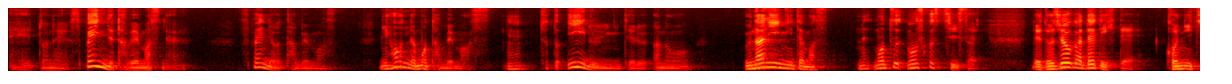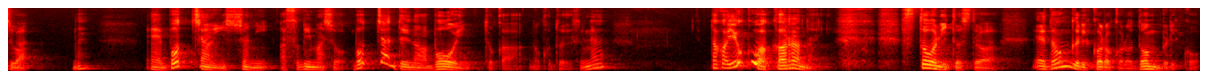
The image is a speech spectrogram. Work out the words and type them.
えっ、ー、とねスペインで食べますね。スペインでは食べます。日本でも食べます。ね。ちょっとイールに似てる。あのうなぎに似てます。ね。もうもう少し小さい。で土壌が出てきてこんにちは。ね。えー、坊ちゃん一緒に遊びましょう。坊ちゃんっていうのはボーイとかのことですね。だからよくわからない。ストーリーとしては、えー、どんぐりころころどんぶりこ。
